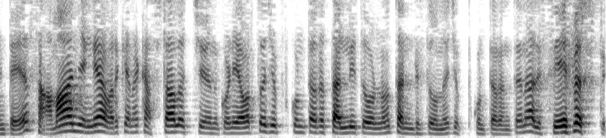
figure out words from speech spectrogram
అంటే సామాన్యంగా ఎవరికైనా కష్టాలు వచ్చాయి అనుకోండి ఎవరితో చెప్పుకుంటారో? తల్లితోనో తండ్రితోనో చెప్పుకుంటారు. అంతేనా? అది సేఫెస్ట్.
